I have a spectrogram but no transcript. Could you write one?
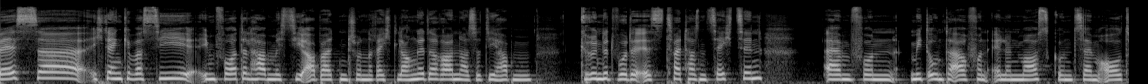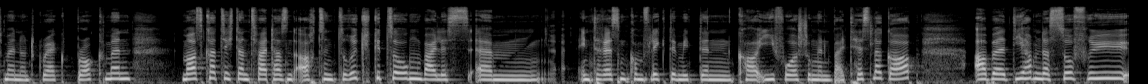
besser. Ich denke, was Sie im Vorteil haben, ist, Sie arbeiten schon recht lange daran. Also die haben gegründet wurde es 2016 ähm, von mitunter auch von Elon Musk und Sam Altman und Greg Brockman. Musk hat sich dann 2018 zurückgezogen, weil es ähm, Interessenkonflikte mit den KI-Forschungen bei Tesla gab. Aber die haben das so früh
